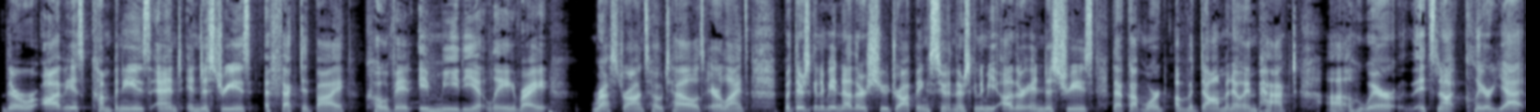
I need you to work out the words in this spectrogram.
There were obvious companies and industries affected by COVID immediately, right? Restaurants, hotels, airlines, but there's going to be another shoe dropping soon. There's going to be other industries that got more of a domino impact, uh, where it's not clear yet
